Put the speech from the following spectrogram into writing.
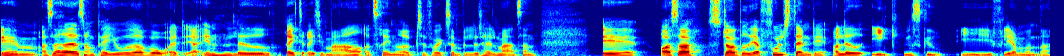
Øhm, og så havde jeg sådan nogle perioder, hvor at jeg enten lavede rigtig, rigtig meget, og trænede op til for eksempel et halvmarathon, øh, og så stoppede jeg fuldstændig og lavede ikke en skid i flere måneder,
